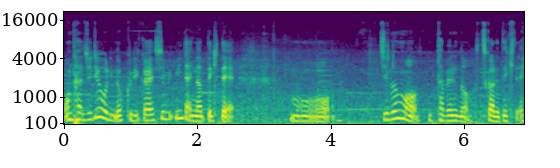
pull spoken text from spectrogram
う同じ料理の繰り返しみたいになってきてもう自分も食べるの疲れてきて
